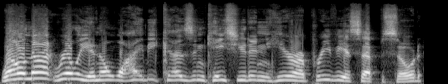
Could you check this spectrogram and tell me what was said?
Well, not really. You know why? Because in case you didn't hear our previous episode,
